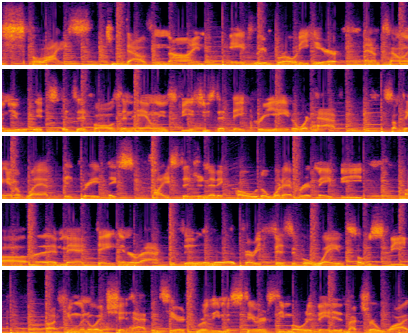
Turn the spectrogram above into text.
Splice, 2009, Adrien Brody here, and I'm telling you, it's it involves an alien species that they create or what have you, something in a lab they create. They splice the genetic code or whatever it may be, uh, and man, they interact with it in a very physical way, so to speak. Uh, humanoid shit happens here. It's really mysteriously motivated. I'm not sure why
